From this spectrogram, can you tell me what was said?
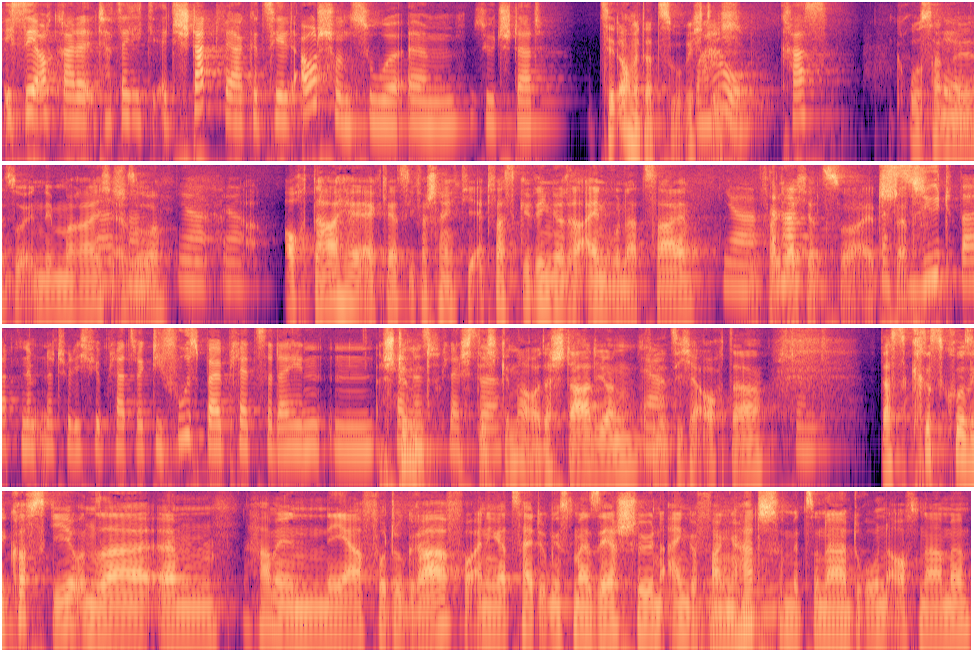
Ich sehe auch gerade tatsächlich, die Stadtwerke zählt auch schon zu ähm, Südstadt. Zählt auch mit dazu, richtig. Wow, krass. Großhandel okay. so in dem Bereich. Ja, also ja, ja. auch daher erklärt sich wahrscheinlich die etwas geringere Einwohnerzahl im Vergleich jetzt zur Altstadt. Das Südbad nimmt natürlich viel Platz weg. Die Fußballplätze da hinten, Stimmt, Tennisplätze. Richtig, genau. Das Stadion findet sich ja auch da. Stimmt. Das Chris Kursikowski, unser ähm, Hamelnäher-Fotograf, vor einiger Zeit übrigens mal sehr schön eingefangen mhm. hat mit so einer Drohnenaufnahme.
